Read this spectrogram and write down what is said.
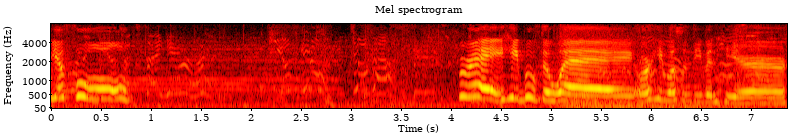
Be a fool! Hooray! He moved away! Or he wasn't even here.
